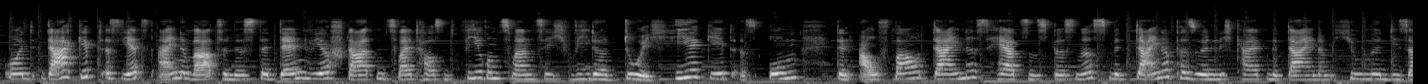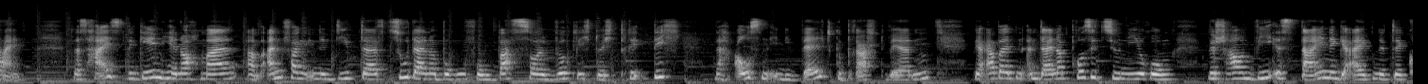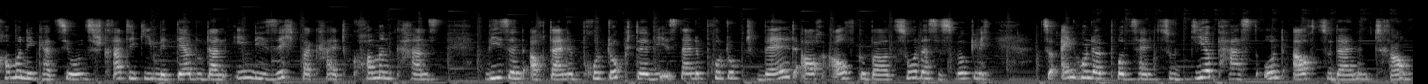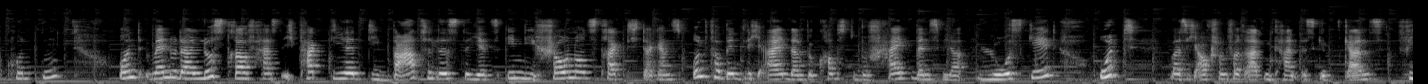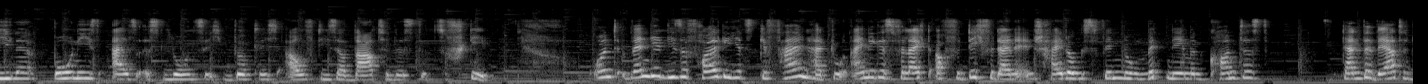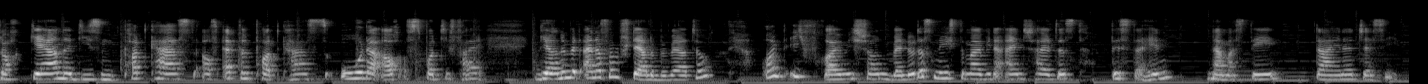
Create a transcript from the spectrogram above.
Und da gibt es jetzt eine Warteliste, denn wir starten 2024 wieder durch. Hier geht es um den Aufbau deines Herzensbusiness mit deiner Persönlichkeit, mit deinem Human Design. Das heißt, wir gehen hier nochmal am Anfang in den Deep Dive zu deiner Berufung. Was soll wirklich durch dich nach außen in die Welt gebracht werden. Wir arbeiten an deiner Positionierung. Wir schauen, wie ist deine geeignete Kommunikationsstrategie, mit der du dann in die Sichtbarkeit kommen kannst. Wie sind auch deine Produkte? Wie ist deine Produktwelt auch aufgebaut, so dass es wirklich zu 100% zu dir passt und auch zu deinen Traumkunden. Und wenn du da Lust drauf hast, ich packe dir die Warteliste jetzt in die Show Notes, trag dich da ganz unverbindlich ein, dann bekommst du Bescheid, wenn es wieder losgeht. Und was ich auch schon verraten kann, es gibt ganz viele Bonis, also es lohnt sich wirklich auf dieser Warteliste zu stehen. Und wenn dir diese Folge jetzt gefallen hat, du einiges vielleicht auch für dich, für deine Entscheidungsfindung mitnehmen konntest, dann bewerte doch gerne diesen Podcast auf Apple Podcasts oder auch auf Spotify. Gerne mit einer 5-Sterne-Bewertung. Und ich freue mich schon, wenn du das nächste Mal wieder einschaltest. Bis dahin, Namaste, deine Jessie.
